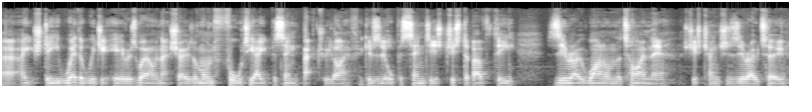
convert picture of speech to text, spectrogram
uh, HD weather widget here as well and that shows I'm on 48% battery life. It gives a little percentage just above the 01 on the time there. It's just changed to 02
